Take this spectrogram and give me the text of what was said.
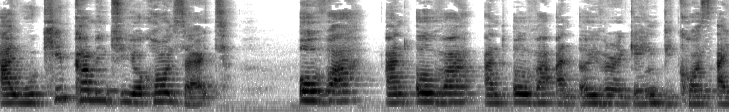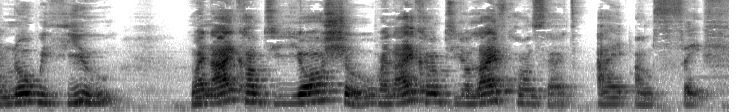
I will keep coming to your concert over and over and over and over again because I know with you, when I come to your show, when I come to your live concert, I am safe.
